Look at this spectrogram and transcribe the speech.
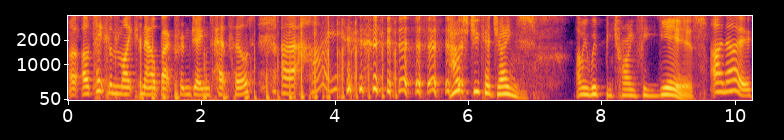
I'll take the mic now back from James Hetfield. Uh, hi. How did you get James? I mean, we've been trying for years. I know.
